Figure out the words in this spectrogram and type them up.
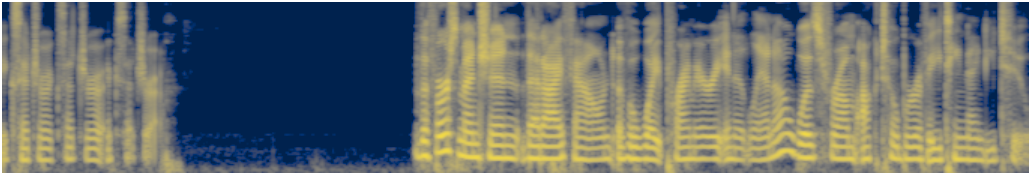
etc., etc., etc. The first mention that I found of a white primary in Atlanta was from October of 1892.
